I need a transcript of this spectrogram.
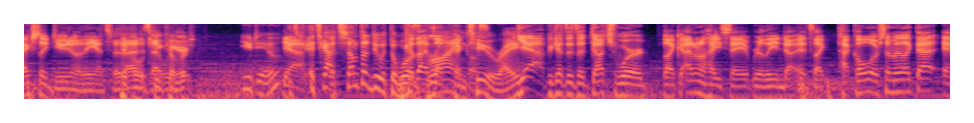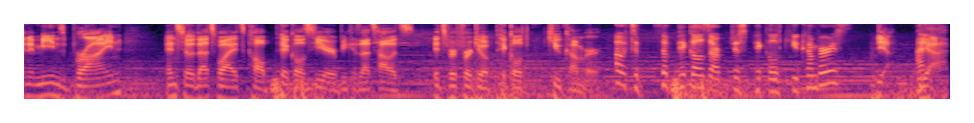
I actually do know the answer to that. Pickled Is that cucumbers. weird? You do? Yeah. It's, it's got something to do with the word Because I love brine too, right? Yeah, because it's a Dutch word. Like I don't know how you say it really. It's like peckle or something like that, and it means brine, and so that's why it's called pickles here because that's how it's it's referred to a pickled cucumber. Oh, it's a, so pickles are just pickled cucumbers? Yeah, Yeah.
